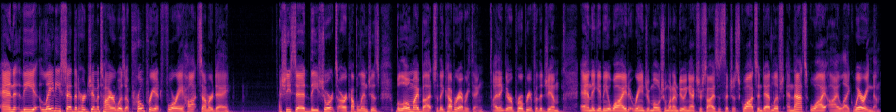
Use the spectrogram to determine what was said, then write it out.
And the lady said that her gym attire was appropriate for a hot summer day. She said the shorts are a couple inches below my butt, so they cover everything. I think they're appropriate for the gym, and they give me a wide range of motion when I'm doing exercises such as squats and deadlifts, and that's why I like wearing them.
